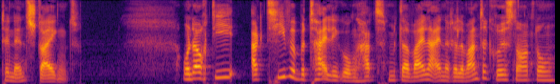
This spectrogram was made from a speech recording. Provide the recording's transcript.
Tendenz steigend. Und auch die aktive Beteiligung hat mittlerweile eine relevante Größenordnung.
